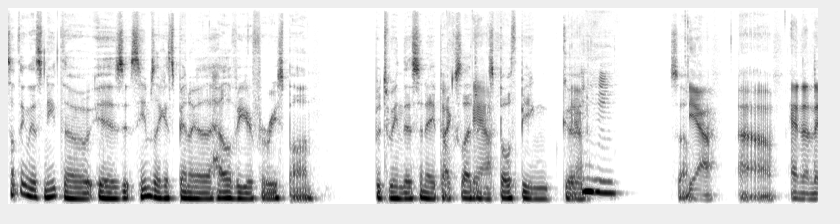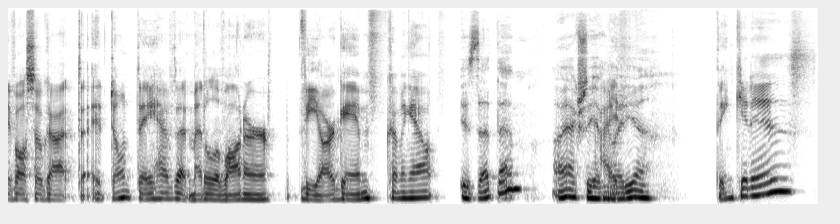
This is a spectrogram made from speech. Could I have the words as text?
Something that's neat though is it seems like it's been a hell of a year for respawn between this and Apex Legends, Yeah. both being good. hmm So Yeah, uh, and then they've also got don't they have that Medal of Honor VR game coming out? is that them? I actually have no I- idea. think it is.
